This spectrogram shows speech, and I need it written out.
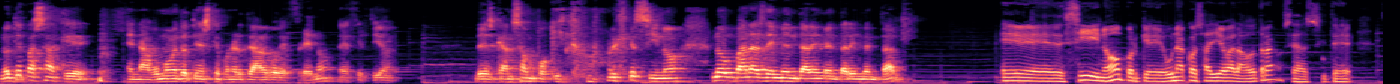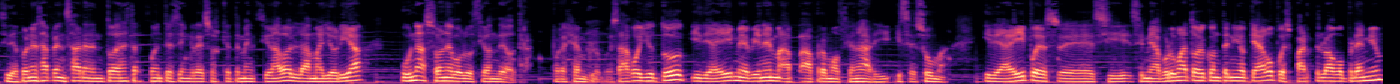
¿No te pasa que en algún momento tienes que ponerte algo de freno? Es decir, tío, descansa un poquito, porque si no, no paras de inventar, inventar, inventar. Eh, sí, ¿no? Porque una cosa lleva a la otra. O sea, si te, si te pones a pensar en todas estas fuentes de ingresos que te he mencionado, la mayoría, una son evolución de otra. Por ejemplo, pues hago YouTube y de ahí me vienen a, promocionar y, se suma. Y de ahí, pues, eh, si, si, me abruma todo el contenido que hago, pues parte lo hago premium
